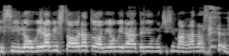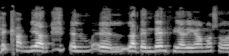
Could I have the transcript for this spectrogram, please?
y si lo hubiera visto ahora, todavía hubiera tenido muchísimas ganas de, cambiar la tendencia, digamos, o,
